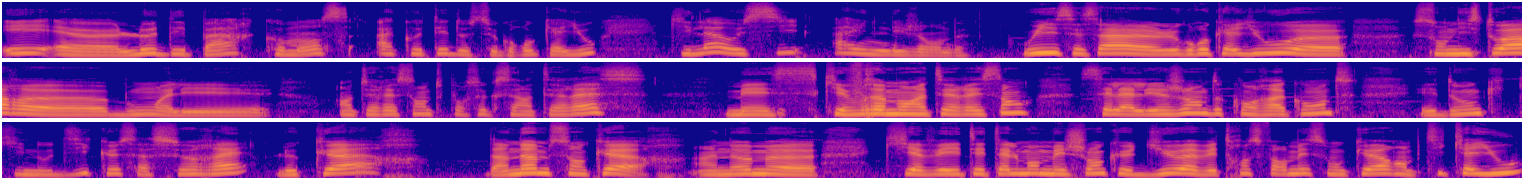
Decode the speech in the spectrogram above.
et euh, le départ commence à côté de ce gros caillou qui, là aussi, a une légende. Oui, c'est ça, le gros caillou, euh, son histoire, bon, elle est intéressante pour ceux que ça intéresse. Mais ce qui est vraiment intéressant, c'est la légende qu'on raconte et donc qui nous dit que ça serait le cœur d'un homme sans cœur. Un homme qui avait été tellement méchant que Dieu avait transformé son cœur en petit caillou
